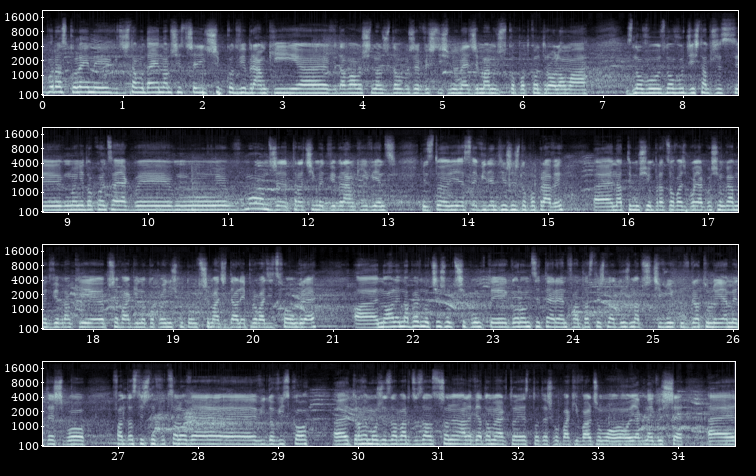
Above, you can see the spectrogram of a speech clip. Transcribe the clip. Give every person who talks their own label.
Speaker 1: po raz kolejny gdzieś tam udaje nam się strzelić szybko dwie bramki. E, wydawało się nam, że dobrze wyszliśmy mecz, że mamy wszystko pod kontrolą, a znowu, znowu gdzieś tam przez, y, no nie do końca jakby mm, w mądrze tracimy dwie bramki, więc, więc to jest ewidentnie rzecz do poprawy. E, nad tym musimy pracować, bo jak osiągamy dwie bramki e, przewagi, no to powinniśmy to utrzymać i dalej prowadzić swoją grę. E, No ale na pewno cieszą trzy punkty, gorący teren, fantastyczna drużyna przeciwników, gratulujemy też, bo fantastyczne futsalowe e, widowisko, e, trochę może za bardzo zaostrzone, ale wiadomo jak to jest, to też chłopaki walczą o, jak najwyższe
